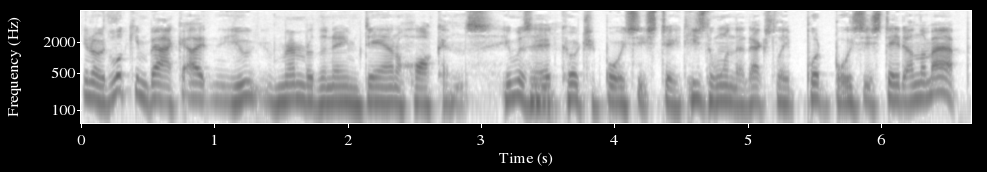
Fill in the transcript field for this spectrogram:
You know, looking back, I, you remember the name Dan Hawkins. He was a head mm. coach at Boise State. He's the one that actually put Boise State on the map.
